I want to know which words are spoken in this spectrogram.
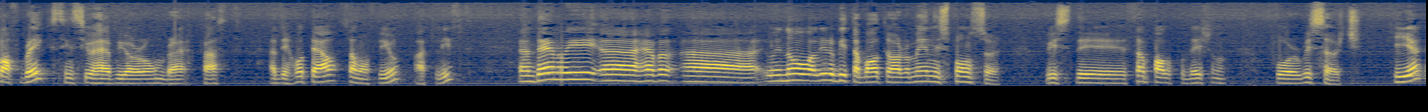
coffee break, since you have your own breakfast at the hotel, some of you at least. And then we uh, have a, uh, we know a little bit about our main sponsor, which is the São Paulo Foundation for Research. Here,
